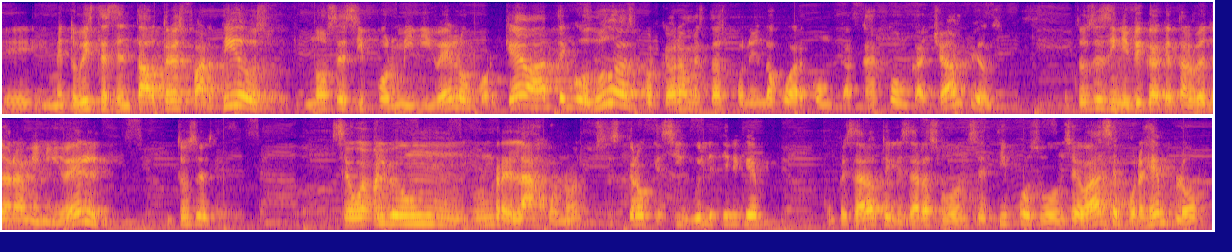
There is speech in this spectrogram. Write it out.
eh, y me tuviste sentado tres partidos, no sé si por mi nivel o por qué, ah, tengo dudas, porque ahora me estás poniendo a jugar con Conca Champions. Entonces significa que tal vez no era mi nivel. Entonces se vuelve un, un relajo, ¿no? Entonces creo que sí, Willy tiene que empezar a utilizar a su 11 tipo, su 11 base. Por ejemplo,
